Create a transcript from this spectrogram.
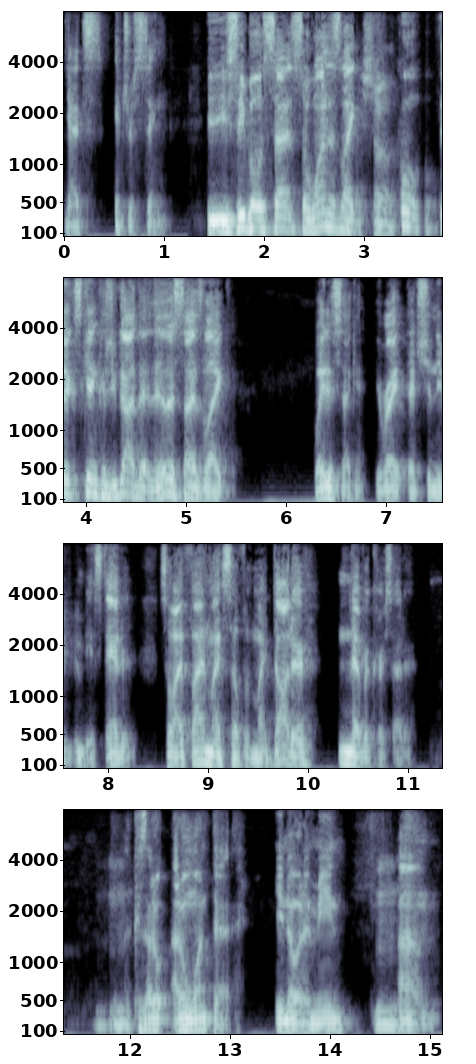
that's interesting. You, you see both sides. So one is like, Sure. cool, thick skin because you got that. The other side's like, wait a second, you're right. That shouldn't even be a standard. So I find myself with my daughter, never curse at her mm-hmm. because I don't I don't want that. You know what I mean? mm, Um,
